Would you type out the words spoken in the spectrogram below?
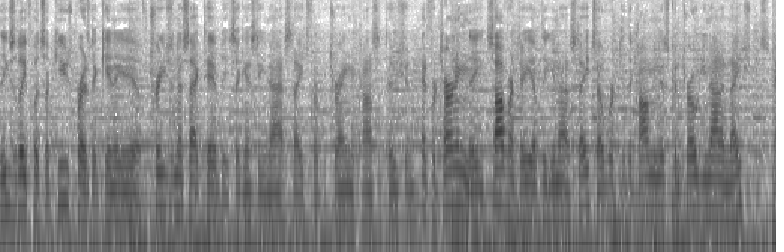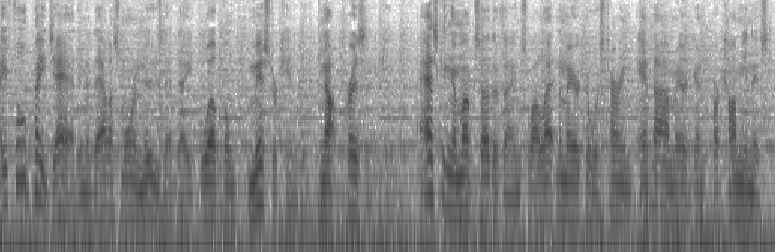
These leaflets accused President Kennedy of treasonous activities against the United States for betraying the Constitution and for turning the sovereignty of the United States over to the communist controlled United Nations. A full page ad in the Dallas Morning News that day welcomed Mr. Kennedy, not President Kennedy asking, amongst other things, why Latin America was turning anti American or communistic.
